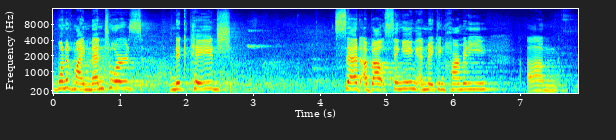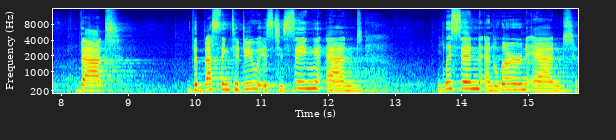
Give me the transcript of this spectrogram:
One of my mentors Nick Page said about singing and making harmony um, that the best thing to do is to sing and listen and learn and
